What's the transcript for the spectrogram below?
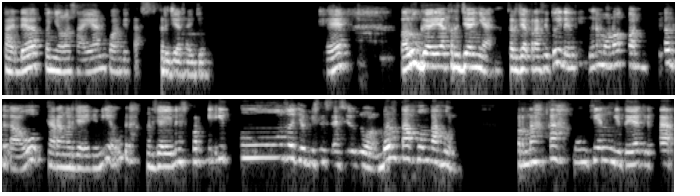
pada penyelesaian kuantitas kerja saja. Oke, Lalu gaya kerjanya, kerja keras itu identik dengan monoton. Kita udah tahu cara ngerjain ini ya udah ngerjainnya seperti itu saja bisnis as usual bertahun-tahun. Pernahkah mungkin gitu ya kita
